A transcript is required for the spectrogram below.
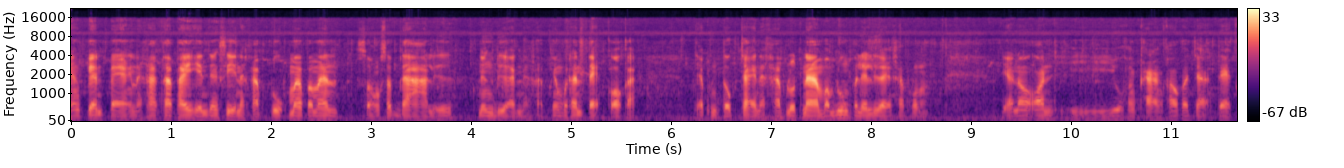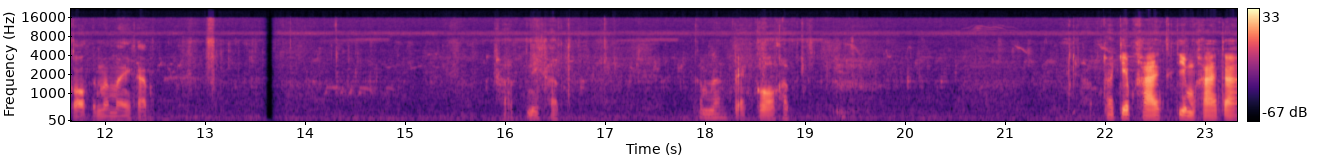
ยังเปลี่ยนแปลงนะครับ ถ้าใครเห็นจังสี่นะครับปลูกมาประมาณ 2 สัปดาห์หรือ 1 เดือนนะครับ ยังบ่ทันแตกกอกอะจะพึงตกใจนะครับลดน้ำบำรุงไปเรื่อยๆครับผมเดี๋ยวนออ้อนที่อยู่ข้างๆเขาก็จะแตกกอขึ้นมาใหม่ครับ ครับนี่ครับกำลังแตกกอครับ ถ้าเก็บขายจิ้มขายกับ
